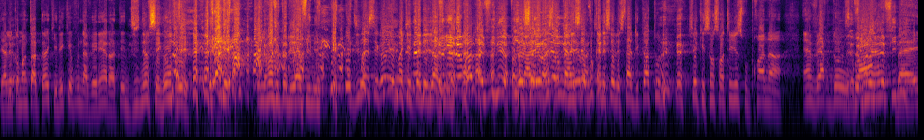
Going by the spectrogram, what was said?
il y a le commentateur qui dit que vous n'avez rien raté 19 secondes. Et le match était déjà fini. Et 19 secondes, le match était déjà fini. le match est fini. Parce que c'est- vous, connaissez, vous le stade du Catou Ceux qui sont sortis juste pour prendre un, un verre d'eau ou C'est quoi, fini. ben,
